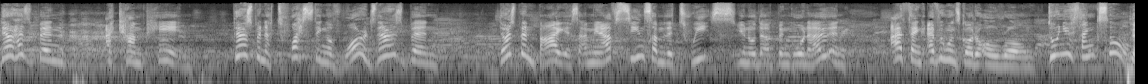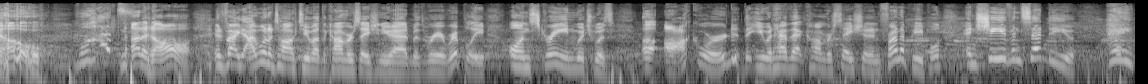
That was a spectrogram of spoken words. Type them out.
There has been a campaign. There's been a twisting of words. There has been there's been bias. I mean, I've seen some of the tweets, you know, that have been going out and I think everyone's got it all wrong. Don't you think so? No. What? Not at all. In fact, I want to talk to you about the conversation you had with Rhea Ripley on screen, which was uh, awkward that you would have that conversation in front of people. And she even said to you, "Hey,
